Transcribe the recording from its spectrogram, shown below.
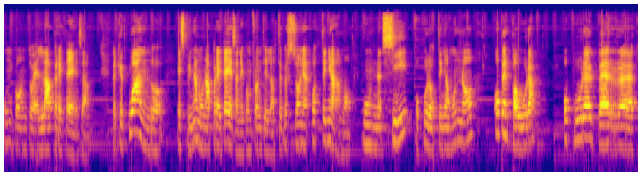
un conto è la pretesa, perché quando esprimiamo una pretesa nei confronti delle altre persone otteniamo un sì oppure otteniamo un no o per paura oppure per eh,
